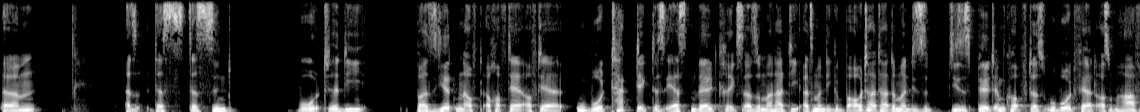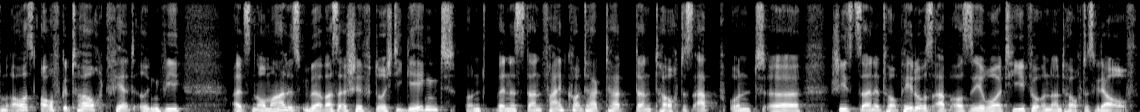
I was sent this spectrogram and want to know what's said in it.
Ähm, also das, das sind Boote, die basierten auf, auch auf der, auf der U-Boot-Taktik des Ersten Weltkriegs. Also man hat die, als man die gebaut hat, hatte man diese, dieses Bild im Kopf, das U-Boot fährt aus dem Hafen raus, aufgetaucht, fährt irgendwie als normales Überwasserschiff durch die Gegend und wenn es dann Feindkontakt hat, dann taucht es ab und äh, schießt seine Torpedos ab aus Seerohrtiefe und dann taucht es wieder auf.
